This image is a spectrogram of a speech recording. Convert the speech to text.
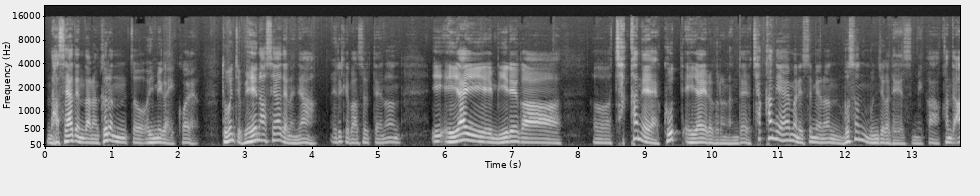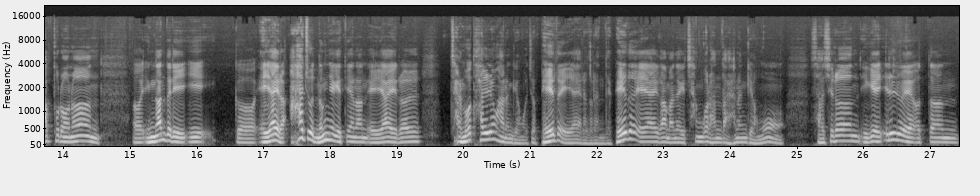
나서야 된다는 그런 또 의미가 있고요. 두 번째 왜 나서야 되느냐 이렇게 봤을 때는 이 AI의 미래가 어, 착한 AI, good AI라 그러는데 착한 AI만 있으면은 무슨 문제가 되겠습니까? 근데 앞으로는 어, 인간들이 이 그 AI를 아주 능력이 뛰어난 AI를 잘못 활용하는 경우죠. bad AI라 그러는데 bad AI가 만약에 창궐을 한다 하는 경우 사실은 이게 인류의 어떤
